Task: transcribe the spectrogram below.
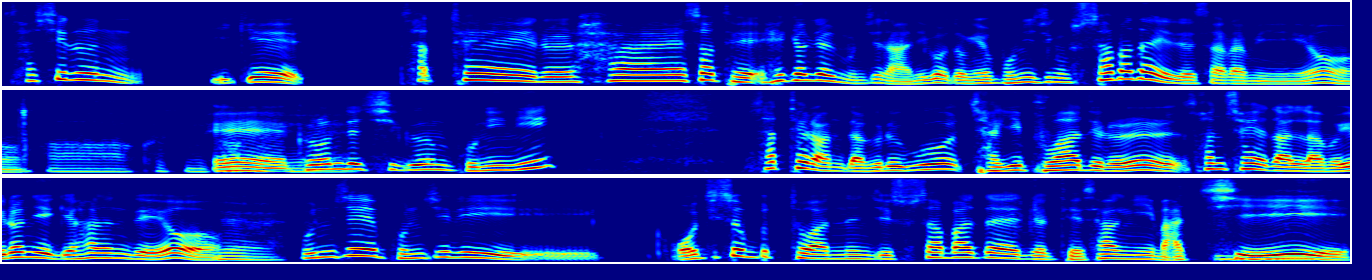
사실은 이게 사퇴를 해서 대- 해결될 문제는 아니거든요. 본인이 지금 수사받아야 될 사람이에요. 아 그렇습니까? 예, 그런데 지금 본인이 사퇴를 한다. 그리고 자기 부하들을 선처해달라. 뭐 이런 얘기를 하는데요. 예. 문제의 본질이 어디서부터 왔는지 수사받아야 될 대상이 마치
